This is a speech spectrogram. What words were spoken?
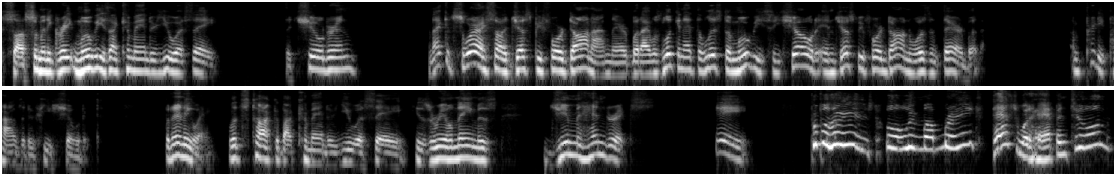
Saw so many great movies on Commander USA. The Children. And I could swear I saw Just Before Dawn on there, but I was looking at the list of movies he showed, and Just Before Dawn wasn't there, but I'm pretty positive he showed it. But anyway, let's talk about Commander USA. His real name is Jim Hendricks. Hey, purple haze all in my brain. That's what happened to him.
